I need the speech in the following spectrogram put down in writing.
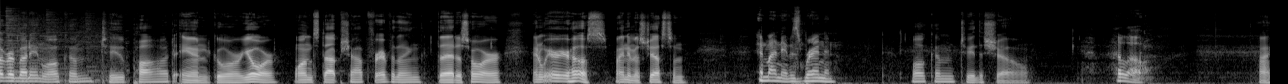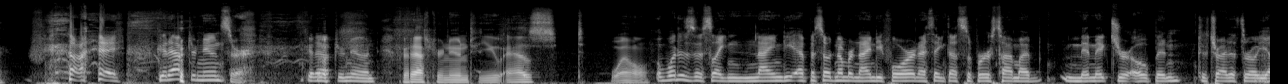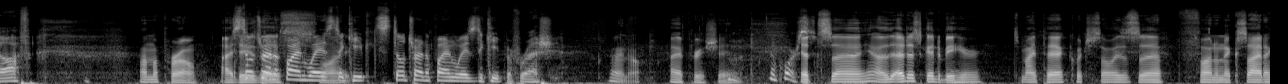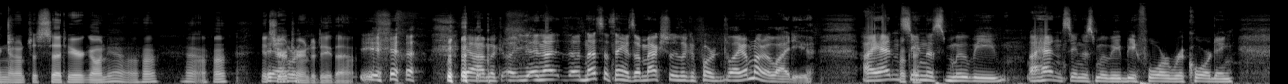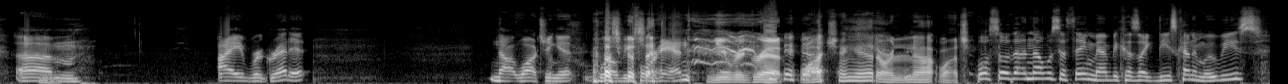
Hello, everybody, and welcome to Pod and Gore, your one stop shop for everything that is horror. And we are your hosts. My name is Justin. And my name is Brandon. Welcome to the show. Hello. Hi. Hi. Good afternoon, sir. Good afternoon. Good afternoon to you as t- well. What is this, like 90, episode number 94? And I think that's the first time I've mimicked your open to try to throw you off. I'm a pro. I Still trying to find ways to keep, still trying to find ways to keep it fresh. I know. I appreciate it. Of course. It's, uh, yeah, it is good to be here. It's my pick, which is always uh, fun and exciting. I don't just sit here going, yeah, uh huh, yeah, uh huh. It's Yeah, your turn to do that. yeah, yeah, I'm, and, that, and that's the thing is I'm actually looking forward. Like I'm not gonna lie to you, I hadn't Okay. seen this movie. I hadn't seen this movie before recording. Um, I regret it. Not watching it well gonna say- beforehand. You regret watching it or not watching well, so that that was the thing, man. Because like these kind of movies,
